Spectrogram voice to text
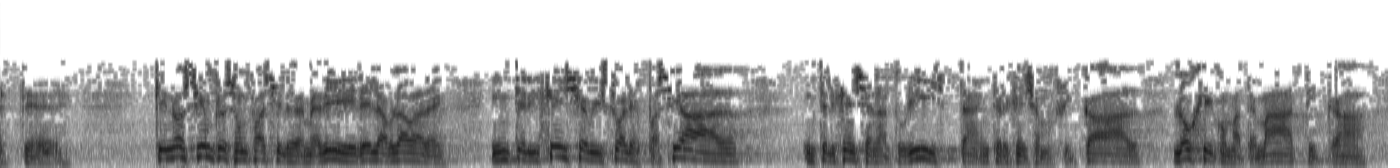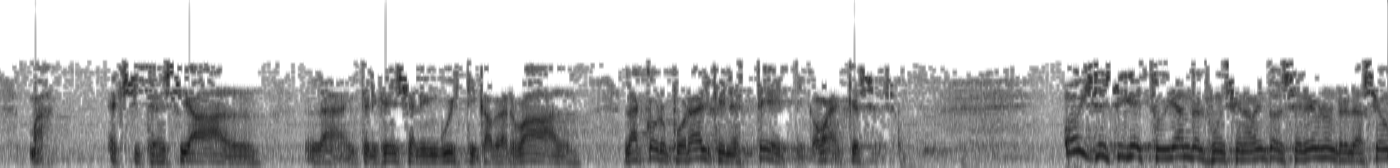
este, que no siempre son fáciles de medir. Él hablaba de inteligencia visual espacial, inteligencia naturista, inteligencia musical, lógico-matemática, existencial, la inteligencia lingüística verbal, la corporal kinestética, bueno, qué sé yo. Hoy se sigue estudiando el funcionamiento del cerebro en relación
